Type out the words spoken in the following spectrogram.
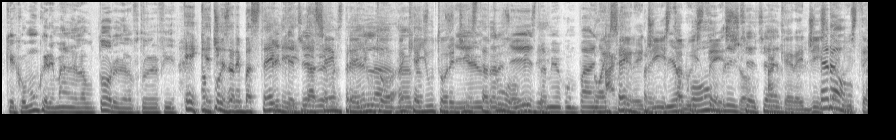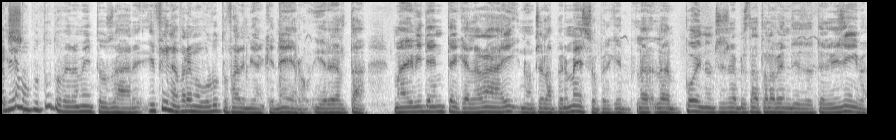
che comunque rimane l'autore della fotografia. E che poi- Cesare Bastelli che dà Cesare sempre Bastella aiuto- anche aiuto sì, regista aiuta tuo, regista, mio compagno. Anche sempre. regista mio lui complice, stesso. certo. Anche regista Però lui stesso. abbiamo potuto veramente osare. Il film avremmo voluto fare in bianco e nero in realtà, ma è evidente che la RAI non ce l'ha permesso perché la- la- poi non ci sarebbe stata la vendita televisiva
